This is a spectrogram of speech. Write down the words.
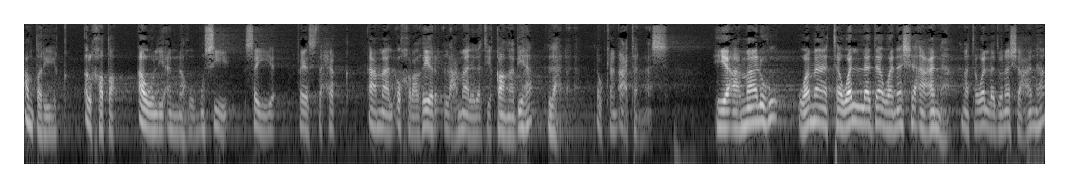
عن طريق الخطأ أو لأنه مسيء سيء فيستحق أعمال أخرى غير الأعمال التي قام بها لا لا لا. لو كان أعتى الناس. هي أعماله وما تولد ونشأ عنها. ما تولد ونشأ عنها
